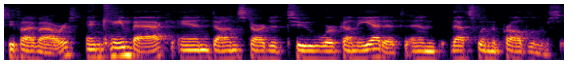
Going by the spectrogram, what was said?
65 hours and came back and Don started to work on the edit and that's when the problems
